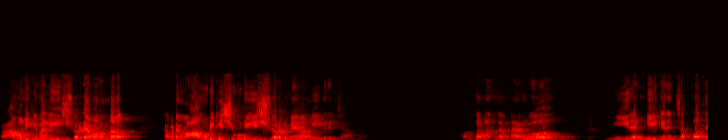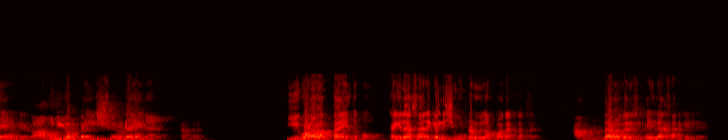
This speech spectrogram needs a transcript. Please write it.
రామునికి మళ్ళీ ఈశ్వరుడు ఎవరు ఉండరు. కాబట్టి రాముడికి శివుడు ఈశ్వరుడు మేము అంగీకరించామన్నారు కొంతమంది అన్నారు మీరు అంగీకరించకపోతే ఏమిటి? రాముని యొక్క ఈశ్వరుడే ఆయన అన్నారు. ఈ గొడవంతా ఎందుకు? కైలాసానికి వెళ్ళి శివుణ్ణి అడుగుదాం పదండి అన్నారు. అందరూ కలిసి కైలాసానికి వెళ్ళారు.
